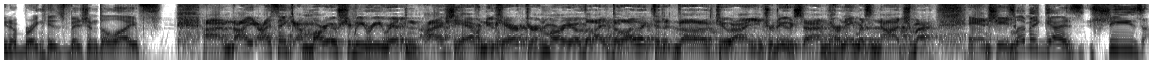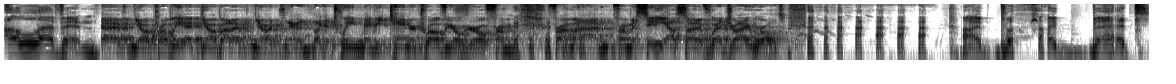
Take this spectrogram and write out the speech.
You know, bring his vision to life. Um, I, I think uh, Mario should be rewritten. I actually have a new character in Mario that I that I like to, that I like to uh, introduce. Um, her name is Najma, and she's. Let me guess. She's eleven. Uh, you know, probably a, you know about a you know like a tween, maybe ten or twelve year old girl from from um, from a city outside of Wet Dry World. I, I bet.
